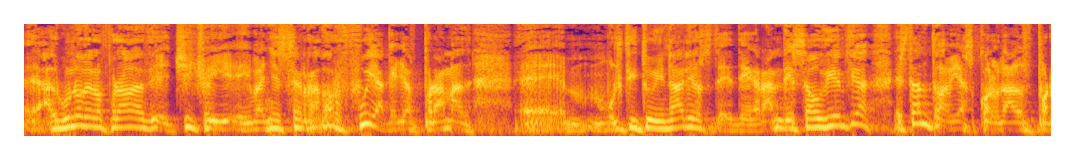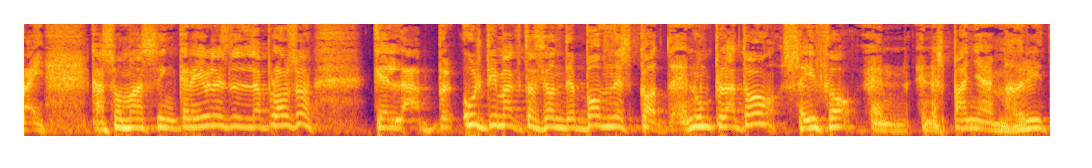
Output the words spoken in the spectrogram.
eh, algunos de los programas de Chicho y Ibáñez Serrador, fui a aquellos programas eh, multitudinarios de, de grandes audiencias, están todavía colgados por ahí. Caso más increíble es el de aplauso, que la última actuación de Bob Scott en un plató se hizo en, en España, en Madrid,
